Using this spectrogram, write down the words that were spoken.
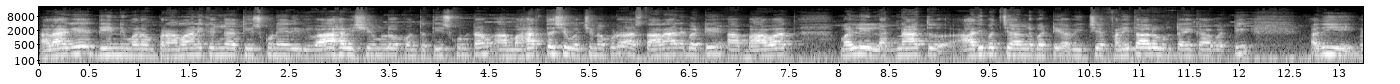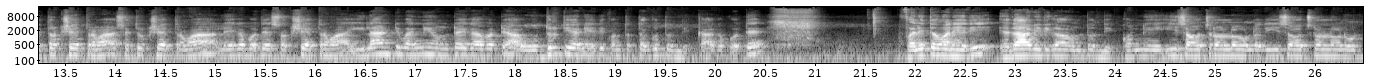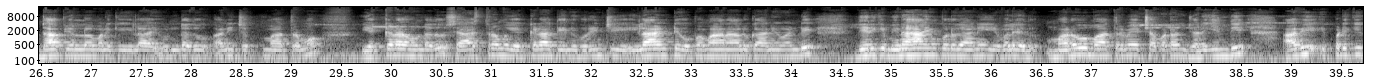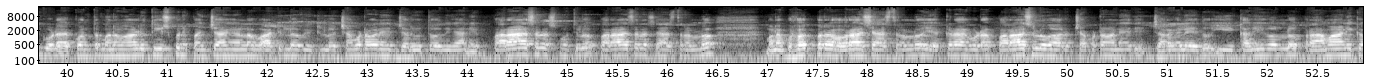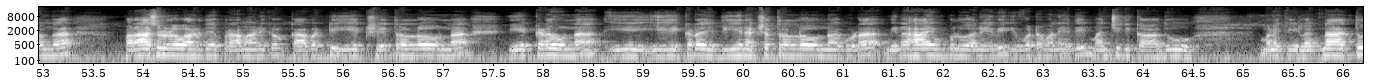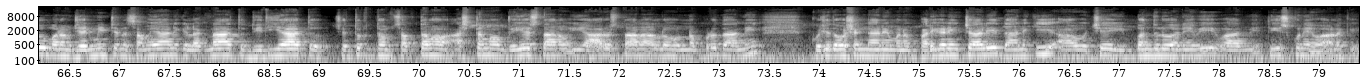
అలాగే దీన్ని మనం ప్రామాణికంగా తీసుకునేది వివాహ విషయంలో కొంత తీసుకుంటాం. ఆ మహర్దశి వచ్చినప్పుడు ఆ స్థానాన్ని బట్టి ఆ భావాత్ మళ్ళీ లగ్నాత్ ఆధిపత్యాలను బట్టి అవి ఇచ్చే ఫలితాలు ఉంటాయి కాబట్టి అది మిత్రక్షేత్రమా శత్రుక్షేత్రమా లేకపోతే స్వక్షేత్రమా ఇలాంటివన్నీ ఉంటాయి కాబట్టి ఆ ఉధృతి అనేది కొంత తగ్గుతుంది. కాకపోతే ఫలితం అనేది యథావిధిగా ఉంటుంది. కొన్ని ఈ సంవత్సరంలో ఉండదు ఈ సంవత్సరంలో వృద్ధాప్యంలో మనకి ఇలా ఉండదు అని చెప్పి మాత్రము ఎక్కడా ఉండదు. శాస్త్రము ఎక్కడా దీని గురించి ఇలాంటి ఉపమానాలు కానివ్వండి దీనికి మినహాయింపులు కానీ ఇవ్వలేదు. మనవు మాత్రమే చెప్పటం జరిగింది. అవి ఇప్పటికీ కూడా కొంత మన వాళ్ళు తీసుకుని పంచాంగంలో వాటిల్లో వీటిల్లో చెప్పడం అనేది జరుగుతోంది. కానీ పరాశర స్మృతిలో పరాశర శాస్త్రంలో మన బృహత్పర హోరాశాస్త్రంలో ఎక్కడా కూడా పరాశులు వారు చెప్పటం అనేది జరగలేదు. ఈ కలియుగంలో ప్రామాణికంగా పరాశరుల వారిదే ప్రామాణికం. కాబట్టి ఏ క్షేత్రంలో ఉన్నా ఎక్కడ ఉన్నా ఈ ఇక్కడ ఏ నక్షత్రంలో ఉన్నా కూడా మినహాయింపులు అనేవి ఇవ్వటం అనేది మంచిది కాదు. మనకి లగ్నాత్తు మనం జన్మించిన సమయానికి లగ్నాత్ ద్వితీయాత్ చతుర్థం సప్తమం అష్టమం వ్యయస్థానం ఈ ఆరు స్థానాల్లో ఉన్నప్పుడు దాన్ని కుజదోషంగానే మనం పరిగణించాలి. దానికి ఆ వచ్చే ఇబ్బందులు అనేవి వారిని తీసుకునే వాళ్ళకి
